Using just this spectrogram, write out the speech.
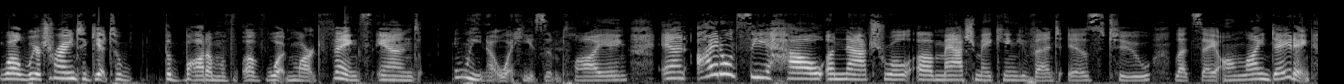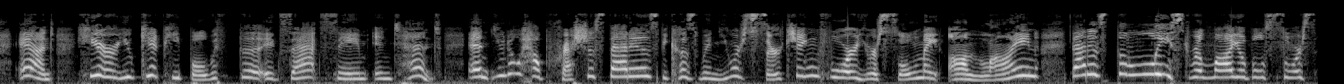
Well, we're trying to get to the bottom of, of what Mark thinks, and we know what he's implying. And I don't see how a natural uh, matchmaking event is to, let's say, online dating. And here you get people with the exact same intent. And you know how precious that is? Because when you are searching for your soulmate online, that is the least reliable source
